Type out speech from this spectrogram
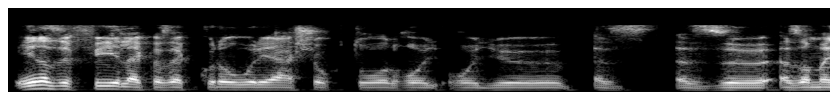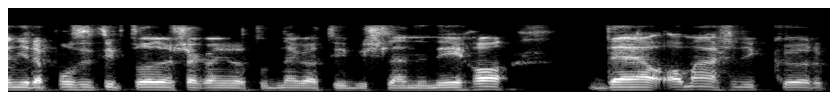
Én azért félek az ekkora óriásoktól, hogy, hogy ez, ez, ez amennyire pozitív tulajdonság, annyira tud negatív is lenni néha, de a második kör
